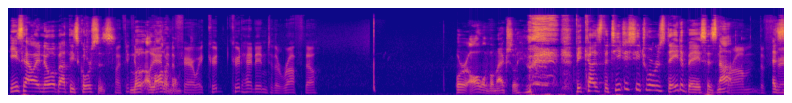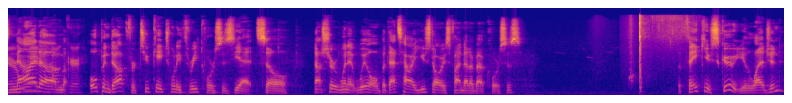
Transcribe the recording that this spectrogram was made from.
He's how I know about these courses. I think Mo- a lot of the them, fairway. Could could head into the rough though. or all of them actually, because the TGC Tours database has not has not um, opened up for 2K23 courses yet. So not sure when it will, but that's how I used to always find out about courses. So thank you, Scoot, you legend.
